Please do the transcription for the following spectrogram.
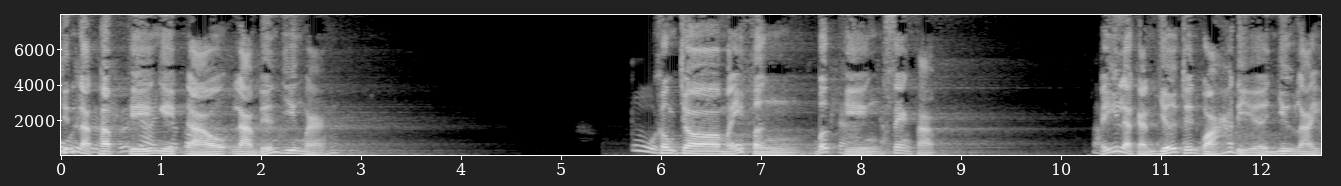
Chính là thập thiện nghiệp đạo làm đến viên mãn. Không cho mấy phần bất thiện xen tạp. Ấy là cảnh giới trên quả địa như lai.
